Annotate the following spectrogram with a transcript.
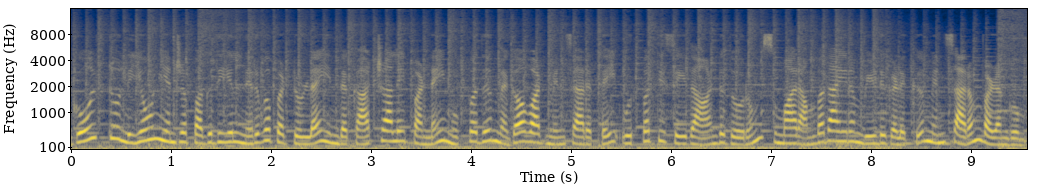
கோல்ஃப் டு லியோன் என்ற பகுதியில் நிறுவப்பட்டுள்ள இந்த காற்றாலை பண்ணை முப்பது மெகாவாட் மின்சாரத்தை உற்பத்தி செய்த ஆண்டுதோறும் சுமார் ஐம்பதாயிரம் வீடுகளுக்கு மின்சாரம் வழங்கும்.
